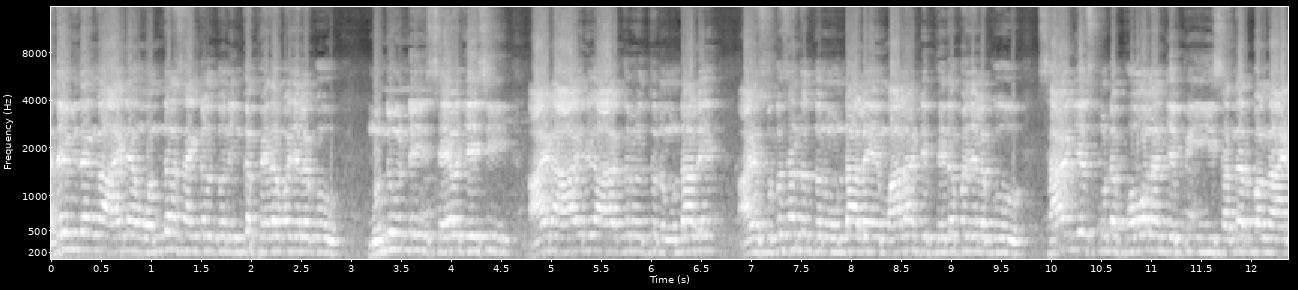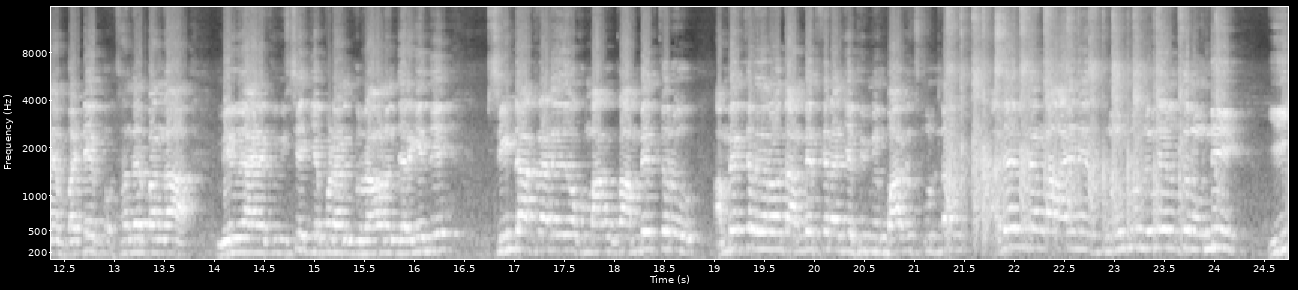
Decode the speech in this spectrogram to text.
అదేవిధంగా ఆయన వందల సంఖ్యలతో ఇంకా పేద ప్రజలకు ముందు ఉండి సేవ చేసి ఆయన ఆయుర ఆగ్రహంతో ఉండాలి ఆయన సుఖ సంతతో ఉండాలి మాలాంటి పేద ప్రజలకు సాయం చేసుకుంటూ పోవాలని చెప్పి ఈ సందర్భంగా ఆయన బర్త్డే సందర్భంగా మేము ఆయనకు విషయం చెప్పడానికి రావడం జరిగింది. సీన్ డాక్టర్ అనేది ఒక మాకు ఒక అంబేద్కర్ అంబేద్కర్ తర్వాత అంబేద్కర్ అని చెప్పి మేము భావించుకుంటున్నాం. అదేవిధంగా ఆయన ముందు నివేదికలు ఉండి ఈ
